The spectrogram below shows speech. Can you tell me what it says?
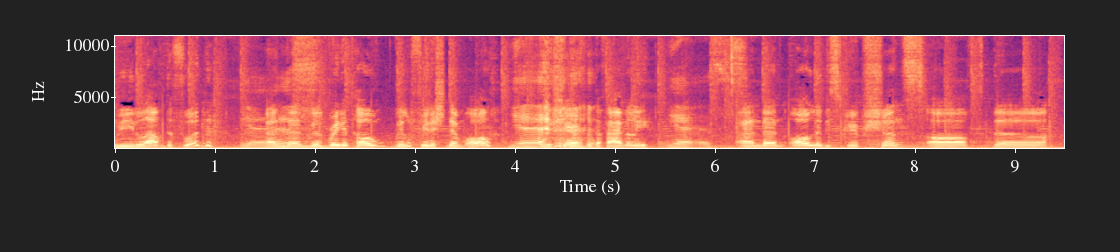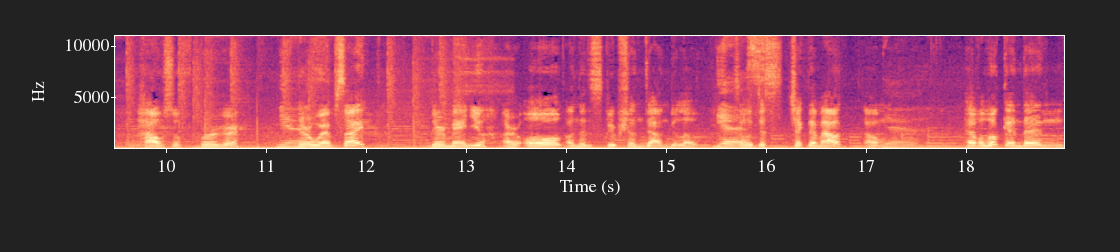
We love the food. Yes. And then we'll bring it home. We'll finish them all. yeah. We'll share it with the family. yes. And then all the descriptions of the House of Burger, Yes. their website, their menu are all on the description down below. Yes. So just check them out. Um, yeah. Have a look and then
